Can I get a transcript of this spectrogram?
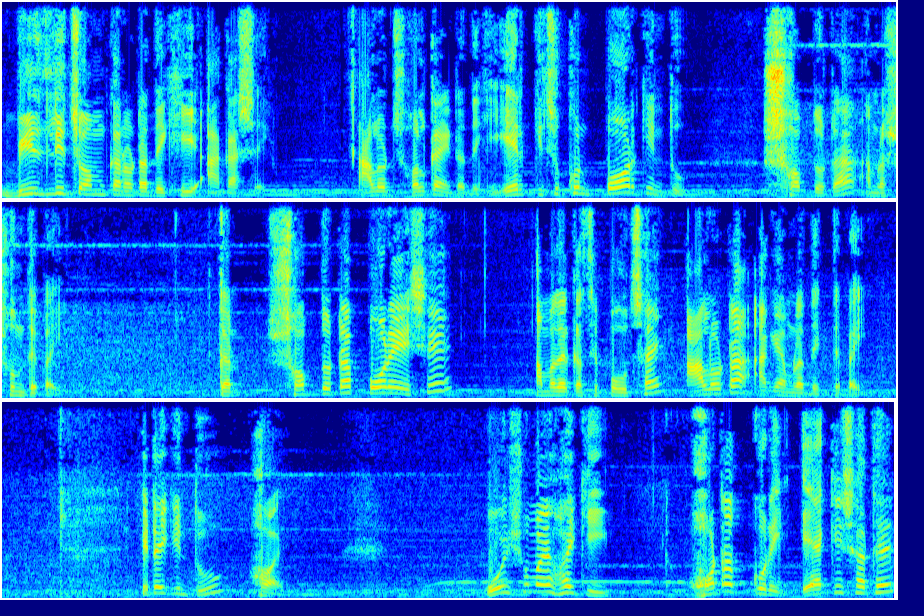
বিজলি চমকানোটা দেখি আকাশে, আলোর ঝলকানিটা দেখি। এর কিছুক্ষণ পর কিন্তু শব্দটা আমরা শুনতে পাই। কারণ শব্দটা পরে এসে আমাদের কাছে পৌঁছায়, আলোটা আগে আমরা দেখতে পাই। এটাই কিন্তু হয়। ওই সময় হয় কি, হঠাৎ করে একই সাথে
